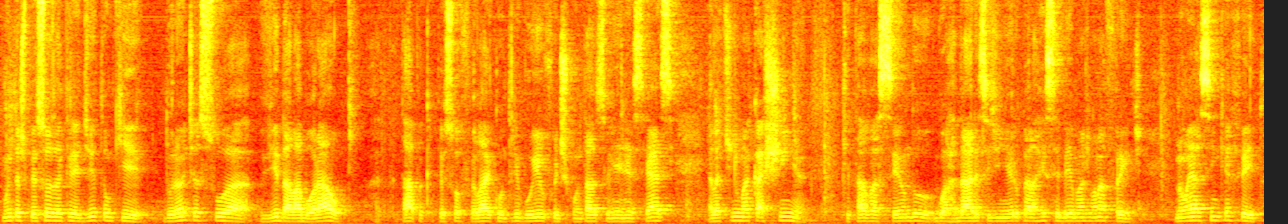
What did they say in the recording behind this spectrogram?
muitas pessoas acreditam que durante a sua vida laboral, a etapa que a pessoa foi lá e contribuiu, foi descontado seu INSS, ela tinha uma caixinha que estava sendo guardar esse dinheiro para ela receber mais lá na frente. Não é assim que é feito.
